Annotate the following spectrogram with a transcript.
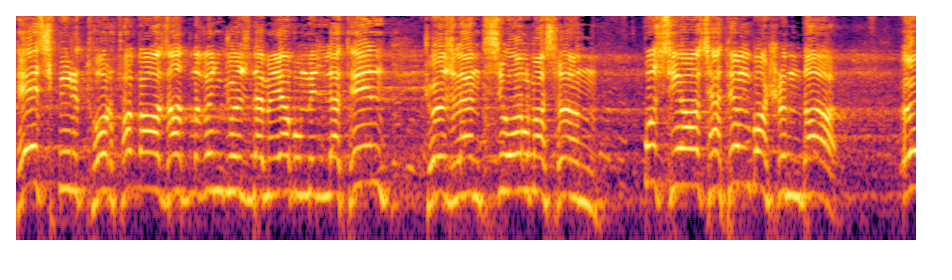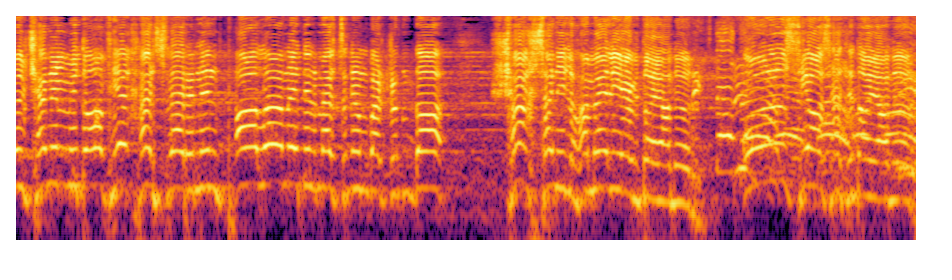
hiçbir torpak azadlığın gözlemeye bu milletin gözlentisi olmasın. Bu siyasetin başında ülkenin müdafiye xərclərinin talan edilmesinin başında şahsen İlham Əliyev dayanır. Onun siyasəti dayanır.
